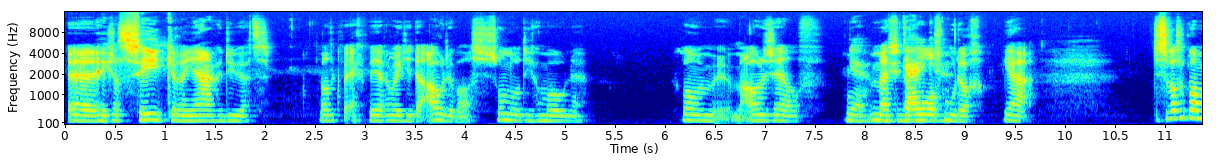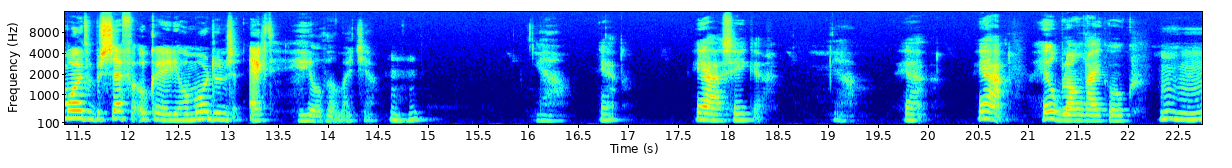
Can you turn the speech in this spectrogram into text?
eh, heeft dat zeker een jaar geduurd. Dat ik echt weer een beetje de oude was. Zonder die hormonen. Gewoon mijn mijn oude zelf. Ja, Met eens de rol als moeder. Ja. Dus het was ook wel mooi om te beseffen, oké, die hormonen doen dus echt heel veel met je. Mhm. Ja. Ja, zeker. Ja. Ja. ja, heel belangrijk ook. Mhm.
